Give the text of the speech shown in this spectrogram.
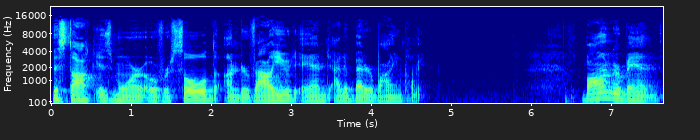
the stock is more oversold, undervalued, and at a better buying point. Bollinger Band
